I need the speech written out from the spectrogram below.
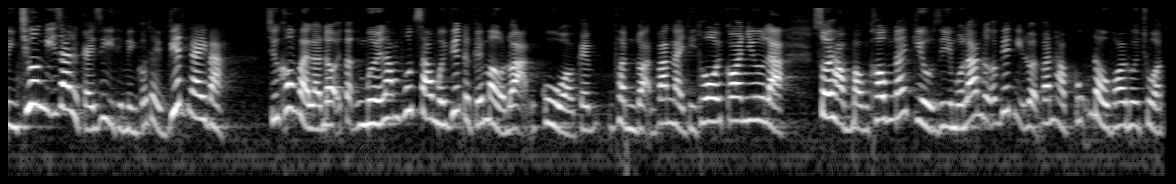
Mình chưa nghĩ ra được cái gì thì mình có thể viết ngay vào. Chứ không phải là đợi tận 15 phút sau mới viết được cái mở đoạn của cái phần đoạn văn này thì thôi, Coi như là sôi học bỏng không đấy, Kiểu gì một lát nữa viết nghị luận văn học cũng đầu voi đuôi chuột.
